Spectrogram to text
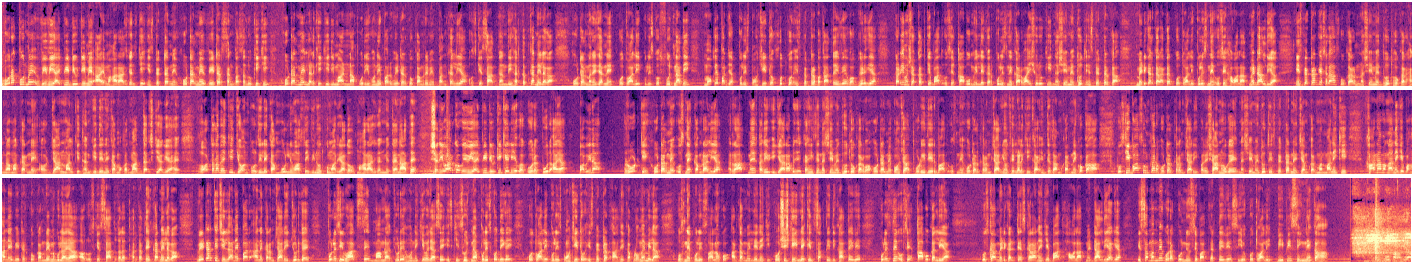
गोरखपुर में VVIP duty में आए महाराजगंज के इंस्पेक्टर ने होटल में वेटर संग बदसलूकी की। होटल में लड़की की डिमांड ना पूरी होने पर वेटर को कमरे में बंद कर लिया, उसके साथ गंदी हरकत करने लगा। होटल मैनेजर ने कोतवाली पुलिस को सूचना दी। मौके पर जब पुलिस पहुँची तो खुद को इंस्पेक्टर बताते हुए वह भिड़ गया। कड़ी मशक्कत के बाद उसे काबू में लेकर पुलिस ने कार्रवाई शुरू की। नशे में धुत इंस्पेक्टर का मेडिकल कराकर कोतवाली पुलिस ने उसे हवालात में डाल दिया। इंस्पेक्टर के खिलाफ कुकर्म, नशे में धुत होकर हंगामा करने और जान माल की धमकी देने का मुकदमा दर्ज किया गया है। गौरतलब है कि जौनपुर ज़िले का मूल निवासी विनोद कुमार यादव महाराजगंज में तैनात है। शनिवार को वीवीआईपी ड्यूटी के लिए वह गोरखपुर आया। बाबीना रोड के होटल में उसने कमरा लिया। रात में करीब 11 बजे कहीं से नशे में धुत होकर वह होटल में पहुँचा। थोड़ी देर बाद उसने होटल कर्मचारियों से लड़की का इंतज़ाम करने को कहा। उसकी बात सुनकर होटल कर्मचारी परेशान हो गए। नशे में धुत इंस्पेक्टर ने जमकर मनमानी की। खाना मंगाने के बहाने वेटर को कमरे में बुलाया और उसके साथ गलत हरकतें करने लगा। वेटर के चिल्लाने पर अन्य कर्मचारी जुट गए। पुलिस विभाग से मामला जुड़े होने की वजह से इसकी सूचना पुलिस को दी गई। कोतवाली पुलिस पहुँची तो इंस्पेक्टर आधे कपड़ों में मिला। उसने पुलिस वालों को अर्दम में लेने की कोशिश की, लेकिन सख्ती दिखाते हुए पुलिस ने उसे काबू कर लिया। उसका मेडिकल टेस्ट कराने के बाद हवालात में डाल दिया गया। इस संबंध में गोरखपुर न्यूज़ से बात करते हुए सीओ कोतवाली, बीपी सिंह ने कहा। वो कहाँ गया?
